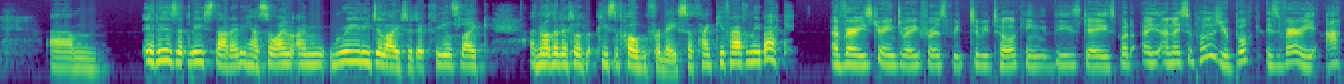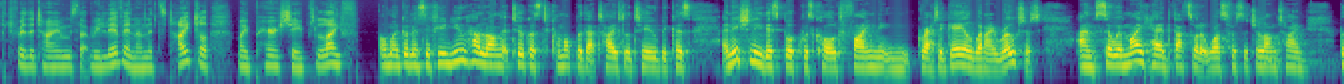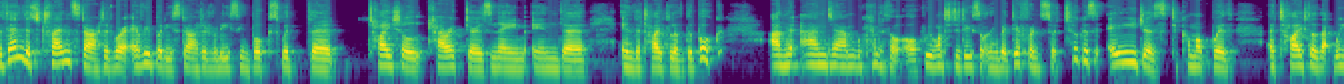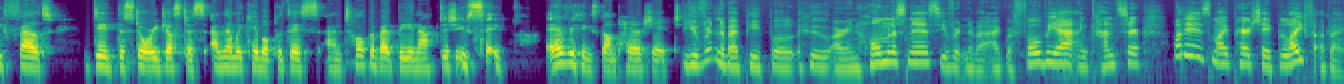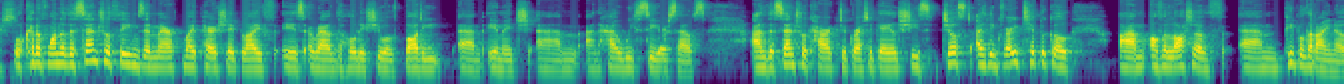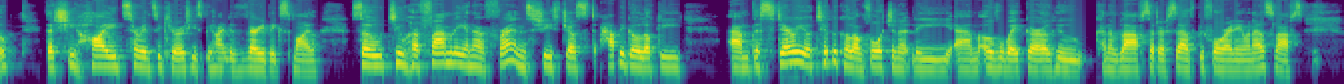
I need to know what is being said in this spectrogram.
um, it is at least that anyhow. So I'm I'm really delighted. It feels like another little piece of home for me. So thank you for having me back a very strange way for us to be talking these days. But I, and I suppose your book is very apt for the times that we live in, and its title, My Pear Shaped Life. Oh my goodness, if you knew how long it took us to come up with that title too, because initially this book was called Finding Greta Gale when I wrote it. And so in my head, that's what it was for such a long time. But then this trend started where everybody started releasing books with the title character's name in the in the title of the book. And and um, we kind of thought, oh, we wanted to do something a bit different. So it took us ages to come up with a title that we felt did the story justice. And then we came up with this and talk about being apt, as you say everything's gone pear shaped. You've written about people who are in homelessness, you've written about agoraphobia and cancer. What is My Pear Shaped Life about? Well, kind of one of the central themes in My Pear Shaped Life is around the whole issue of body um, image um, and how we see ourselves. And the central character, Greta Gale, she's just, I think, very typical um, of a lot of um, people that I know, that she hides her insecurities behind a very big smile. So to her family and her friends, she's just happy go lucky um, the stereotypical, unfortunately, um, overweight girl who kind of laughs at herself before anyone else laughs.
